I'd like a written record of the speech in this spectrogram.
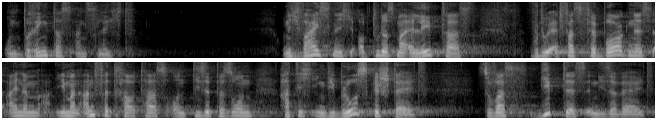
und bringt das ans Licht. Und ich weiß nicht, ob du das mal erlebt hast, wo du etwas Verborgenes einem jemand anvertraut hast und diese Person hat dich irgendwie bloßgestellt. Sowas gibt es in dieser Welt,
